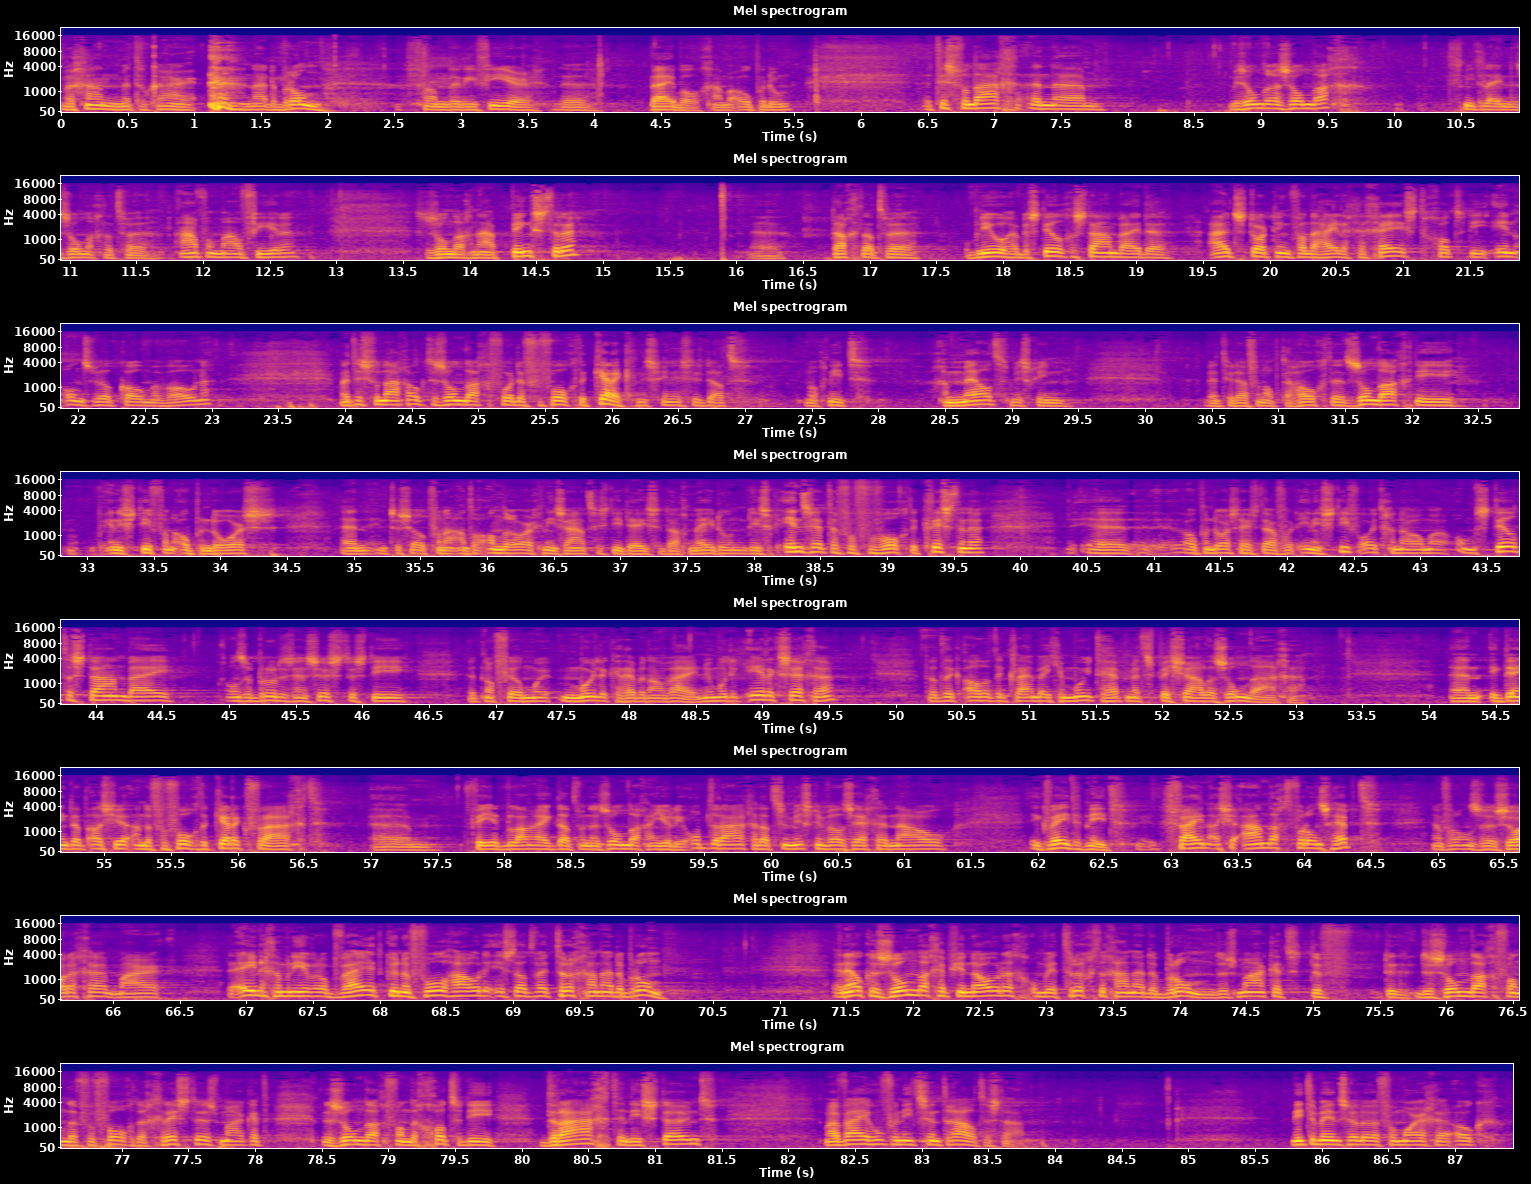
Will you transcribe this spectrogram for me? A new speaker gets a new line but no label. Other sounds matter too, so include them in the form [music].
We gaan met elkaar [clears throat] naar de bron van de rivier, de Bijbel, gaan we open doen. Het is vandaag een uh, bijzondere zondag. Het is niet alleen de zondag dat we avondmaal vieren. Het is de zondag na Pinksteren. De dag dat we opnieuw hebben stilgestaan bij de uitstorting van de Heilige Geest. God die in ons wil komen wonen. Maar het is vandaag ook de zondag voor de vervolgde kerk. Misschien is u dat nog niet gemeld. Misschien bent u daarvan op de hoogte. Zondag, die initiatief van Open Doors en intussen ook van een aantal andere organisaties die deze dag meedoen, die zich inzetten voor vervolgde christenen. Uh, Open Doors heeft daarvoor het initiatief ooit genomen om stil te staan bij onze broeders en zusters die het nog veel moeilijker hebben dan wij. Nu moet ik eerlijk zeggen dat ik altijd een klein beetje moeite heb met speciale zondagen. En ik denk dat als je aan de vervolgde kerk vraagt, um, Vind je het belangrijk dat we een zondag aan jullie opdragen? Dat ze misschien wel zeggen, nou, ik weet het niet. Fijn als je aandacht voor ons hebt en voor onze zorgen. Maar de enige manier waarop wij het kunnen volhouden is dat wij teruggaan naar de bron. En elke zondag heb je nodig om weer terug te gaan naar de bron. Dus maak het de, de, de, zondag van de vervolgde Christus. Maak het de zondag van de God die draagt en die steunt. Maar wij hoeven niet centraal te staan. Niettemin zullen we vanmorgen ook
